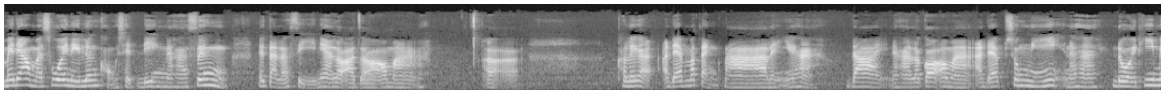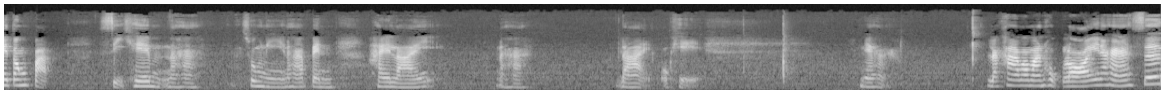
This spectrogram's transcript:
ไม่ได้เอามาช่วยในเรื่องของเชดดิ้งนะคะ ซึ่งในแต่ละสีเนี่ยเราอาจจะเอามา เขาเรียกอะอะแดปมาแต่งตาอะไรอย่างเงี้ยค่ะ ได้นะคะ แล้วก็เอามาอะแดปช่วงนี้นะคะ โดยที่ไม่ต้องปัดสีเข้มนะคะ ช่วงนี้นะคะเป็นไฮไลท์นะคะ ได้โอเค เนี่ยค่ะ ราคาประมาณ 600 นะคะ ซึ่ง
